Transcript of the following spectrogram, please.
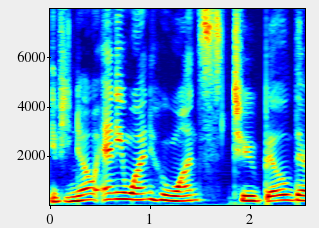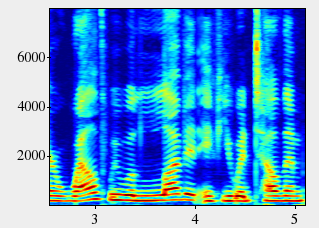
if you know anyone who wants to build their wealth, we would love it if you would tell them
